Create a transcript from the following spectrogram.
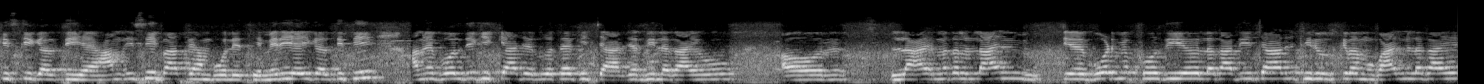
किसकी गलती है? हम इसी बात पे हम बोले थे। मेरी यही गलती थी। हमने बोल दी कि क्या ज़रूरत है कि चार्जर भी लगाए हो और लाइन मतलब लाइन के बोर्ड में खोस दिए, लगा दिए चार्ज, फिर उसके बाद मोबाइल में लगाए।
